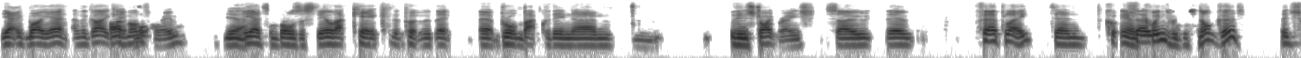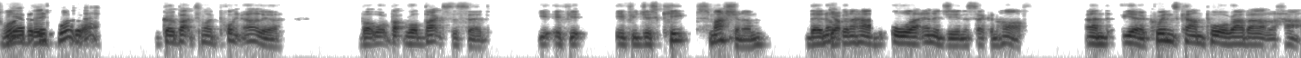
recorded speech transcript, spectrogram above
Yeah, well, yeah, and the guy came I, on for him. Yeah, he had some balls of steel. That kick that put that uh, brought him back within um, within strike range. So they're fair play. Then you know, so, Quins were just not good. They just weren't. Yeah, but they just weren't there. Go back to my point earlier, but what what Baxter said. If you if you just keep smashing them, they're not yep. going to have all that energy in the second half. And yeah, Quins can pull a rabbit out of the hat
